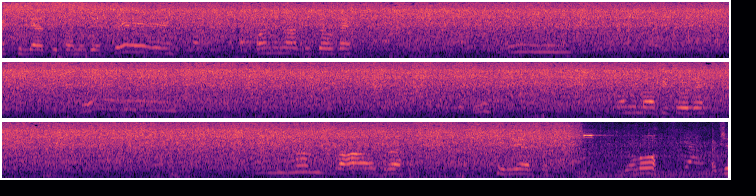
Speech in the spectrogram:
পৰা খেলি আছে পানী আছে পানী লোৱাৰ ভিতৰতে পানী লোৱাৰ ভিতৰতে ইমান বাউৰা খেলি আছে চলো আচ্ছা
